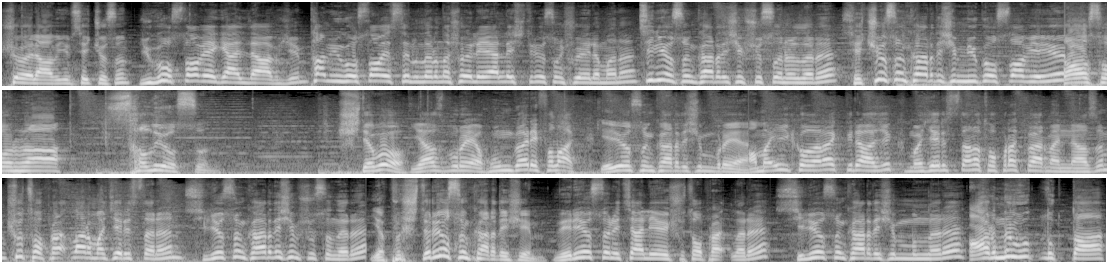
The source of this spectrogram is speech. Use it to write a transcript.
Şöyle abicim seçiyorsun. Yugoslavya geldi abicim. Tam Yugoslavya sınırlarına şöyle yerleştiriyorsun şu elemanı. Siliyorsun kardeşim şu sınırları. Seçiyorsun kardeşim Yugoslavya'yı. Daha sonra salıyorsun. İşte bu. Yaz buraya Hungary flag. Geliyorsun kardeşim buraya. Ama ilk olarak birazcık Macaristan'a toprak vermen lazım. Şu topraklar Macaristan'ın. Siliyorsun kardeşim şu sınırı. Yapıştırıyorsun kardeşim. Veriyorsun İtalya'ya şu toprakları. Siliyorsun kardeşim bunları. Arnavutluk'ta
